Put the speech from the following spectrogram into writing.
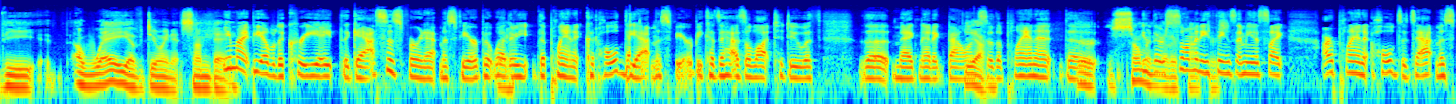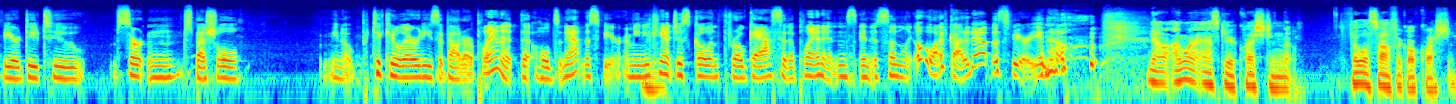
the a way of doing it someday. You might be able to create the gases for an atmosphere, but whether Right. the planet could hold the atmosphere because it has a lot to do with the magnetic balance Yeah. of the planet. The There so many there's so many things. I mean, it's like our planet holds its atmosphere due to certain special you know particularities about our planet that holds an atmosphere. I mean, you Mm-hmm. can't just go and throw gas at a planet and, and it's suddenly, oh, I've got an atmosphere. You know, Now, I want to ask you a question, though. Philosophical question.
